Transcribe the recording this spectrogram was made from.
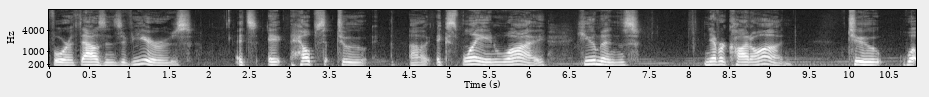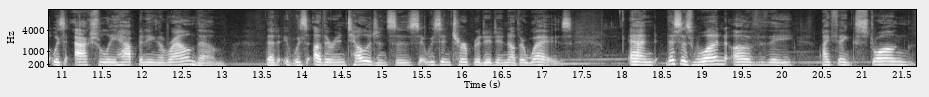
for thousands of years, it helps to uh, explain why humans never caught on to what was actually happening around them, that it was other intelligences, it was interpreted in other ways. And this is one of the, I think, strong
